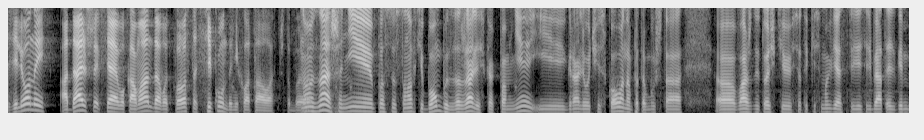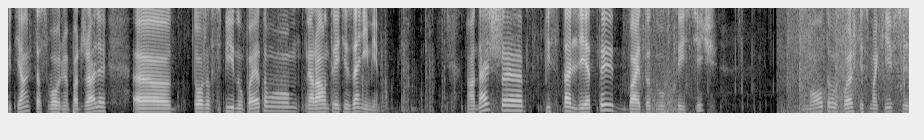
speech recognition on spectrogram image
зеленый, а дальше вся его команда вот просто секунды не хватало, чтобы... Ну, знаешь, они после установки бомбы зажались, как по мне, и играли очень скованно, потому что э, важные точки все-таки смогли отстрелить ребята из Gambit Youngsters, вовремя поджали э, тоже в спину, поэтому раунд третий за ними. Ну а дальше пистолеты, buy до 2000. Молотовы, флешки, смоки, все,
